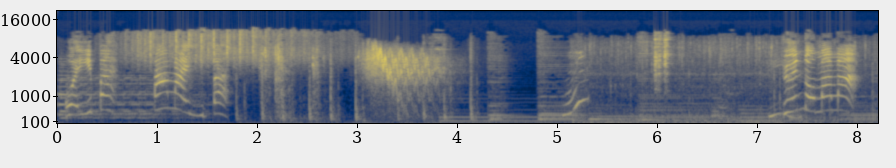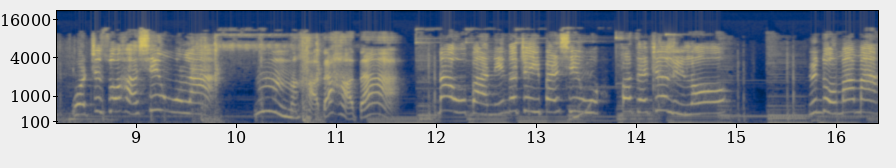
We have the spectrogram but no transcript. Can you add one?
我一半，妈妈一半。嗯，云朵妈妈，我制作好信物啦。嗯，好的好的。那我把您的这一半信物放在这里喽。云朵妈妈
